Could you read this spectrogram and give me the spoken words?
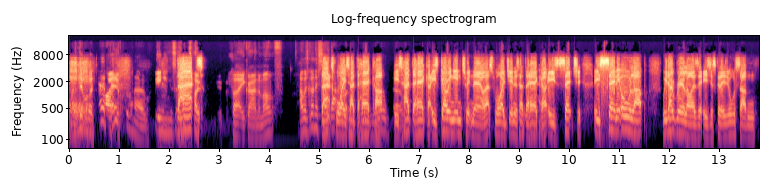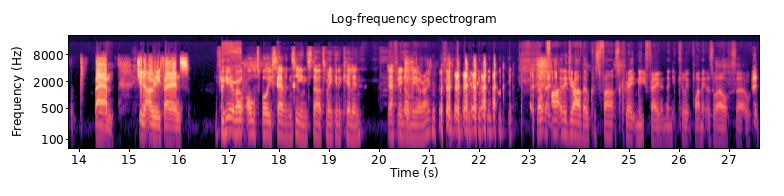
I live on a Yeah, diet pay though. beans That's thirty grand a month. I was going to say that's that, why he's had the haircut. world, He's had the haircut. He's going into it now. That's why Gina's had the haircut. He's set. He's setting it all up. We don't realise it. He's just going to all of a sudden, bam, Gina OnlyFans. If you hear about Alt Boy 17 starts making a killing, definitely not me, all right? Don't fart in a jar though, because farts create methane, and then you kill it planet as well. So And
